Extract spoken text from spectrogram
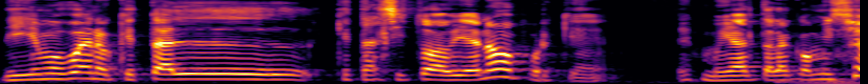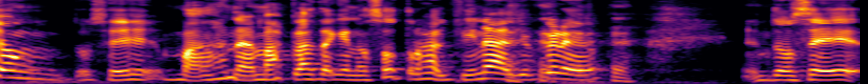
dijimos, bueno, ¿qué tal, ¿qué tal si todavía no? Porque es muy alta la comisión, entonces van a ganar más plata que nosotros al final, yo creo. Entonces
